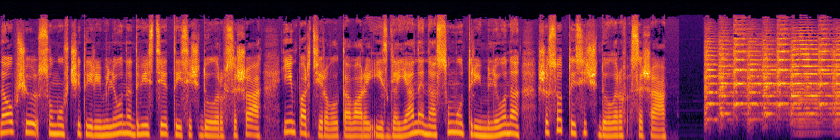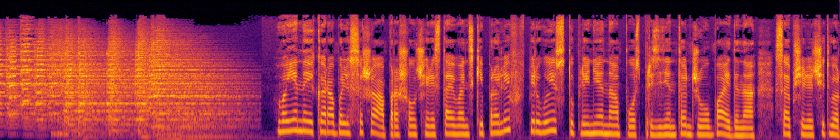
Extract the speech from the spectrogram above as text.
на общую сумму в 4 миллиона 200 тысяч долларов США и импортировал товары из Гаяны на сумму 3 миллиона 600 тысяч долларов США. Военный корабль США прошел через Тайваньский пролив впервые вступление на пост президента Джо Байдена, сообщили 4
